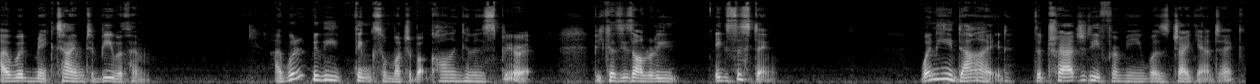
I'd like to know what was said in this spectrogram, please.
I would make time to be with him. I wouldn't really think so much about calling him his spirit because he's already existing. When he died, the tragedy for me was gigantic.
